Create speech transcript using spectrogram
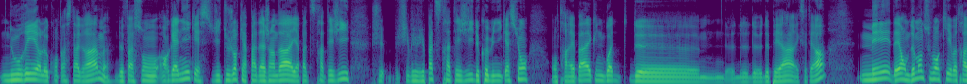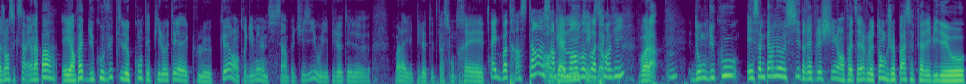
nourrir le compte Instagram de façon organique. Et je dis toujours qu'il n'y a pas d'agenda, il n'y a pas de stratégie. Je n'ai pas de stratégie de communication. On ne travaille pas avec une boîte de, de, de, de PA, etc. Mais d'ailleurs, on me demande souvent qui est votre agence, et que ça, il n'y en a pas. Et en fait, du coup, vu que le compte est piloté avec le cœur, entre guillemets, même si c'est un peu cheesy, où il est piloté de, voilà, il est piloté de façon très. Avec votre instinct, simplement votre envie. Voilà. Mm. Donc, du coup, et ça me permet aussi de réfléchir, en fait. C'est-à-dire que le temps que je passe à faire des vidéos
